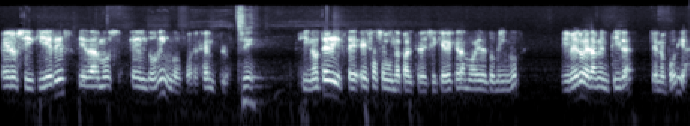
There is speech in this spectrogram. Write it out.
Pero si quieres, quedamos el domingo, por ejemplo. Sí. Si no te dice esa segunda parte de si quieres quedamos hoy el domingo, primero era mentira que no podía.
